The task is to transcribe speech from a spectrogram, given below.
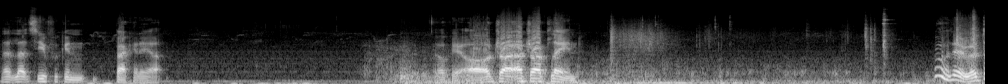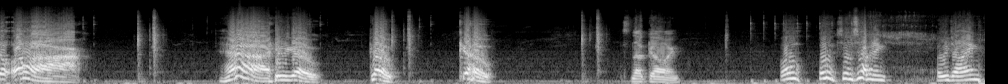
Let, let's see if we can back it out. Okay, I'll try. I'll try plane. Oh, there we go. Ah! Ah! Here we go. Go! Go! It's not going. Oh! Oh! Something's happening! Are we dying?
